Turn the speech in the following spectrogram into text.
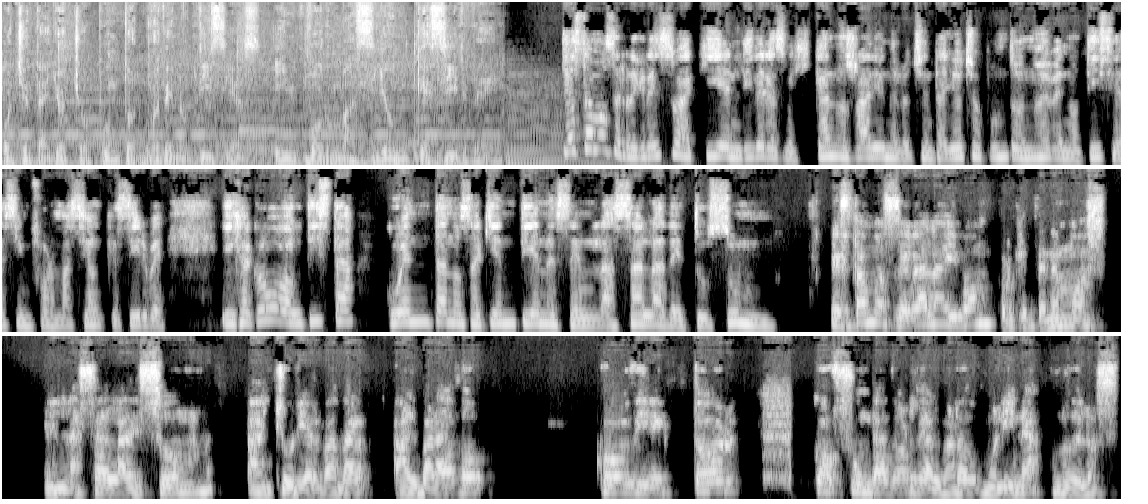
88.9 Noticias, información que sirve. Ya estamos de regreso aquí en Líderes Mexicanos Radio en el 88.9 Noticias, información que sirve. Y Jacobo Bautista, cuéntanos a quién tienes en la sala de tu Zoom. Estamos de gala, Ivonne, porque tenemos en la sala de Zoom a Yuri Alvarado, codirector, cofundador de Alvarado Molina, uno de los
